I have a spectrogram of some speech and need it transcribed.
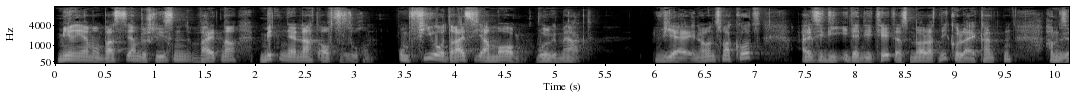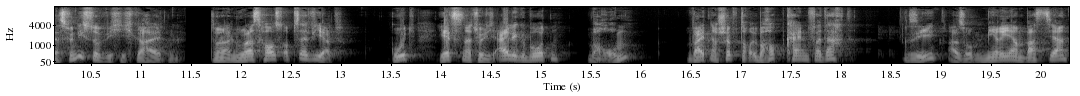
Miriam und Bastian beschließen, Weidner mitten in der Nacht aufzusuchen. Um 4.30 Uhr am Morgen, wohlgemerkt. Wir erinnern uns mal kurz, als sie die Identität des Mörders Nikolai kannten, haben sie das für nicht so wichtig gehalten, sondern nur das Haus observiert. Gut, jetzt natürlich Eile geboten. Warum? Weidner schöpft doch überhaupt keinen Verdacht. Sie, also Miriam, Bastian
